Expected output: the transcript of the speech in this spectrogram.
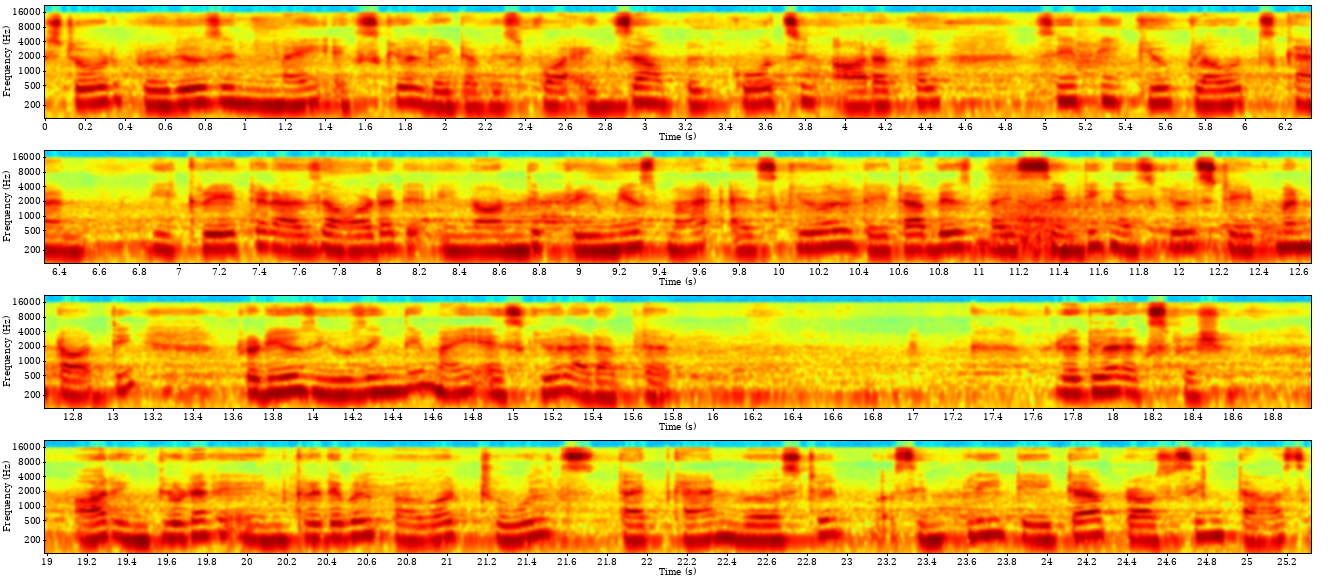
stored produce in MySQL database. For example, quotes in Oracle CPQ clouds can be created as ordered in on the previous MySQL database by sending SQL statement or the produce using the MySQL adapter. Regular expression are included incredible power tools that can versatile simply data processing tasks.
